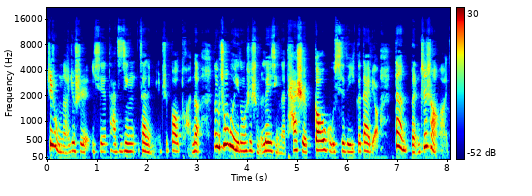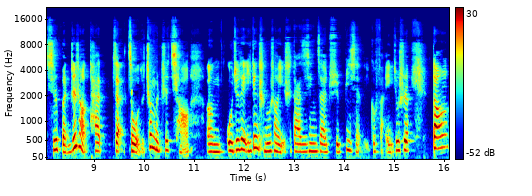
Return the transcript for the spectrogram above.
这种呢，就是一些大资金在里面去抱团的。那么中国移动是什么类型呢？它是高股息的一个代表，但本质上啊，其实本质上它。在走的这么之强，嗯，我觉得一定程度上也是大资金在去避险的一个反应。就是当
